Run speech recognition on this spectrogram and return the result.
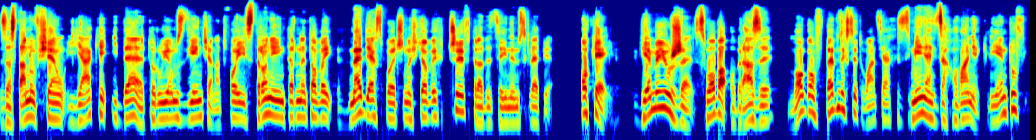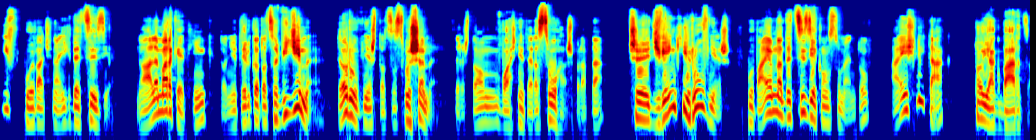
Zastanów się, jakie idee torują zdjęcia na Twojej stronie internetowej, w mediach społecznościowych czy w tradycyjnym sklepie. Okej, wiemy już, że słowa, obrazy mogą w pewnych sytuacjach zmieniać zachowanie klientów i wpływać na ich decyzje. No ale marketing to nie tylko to, co widzimy, to również to, co słyszymy. Zresztą właśnie teraz słuchasz, prawda? Czy dźwięki również wpływają na decyzje konsumentów? A jeśli tak, to jak bardzo?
